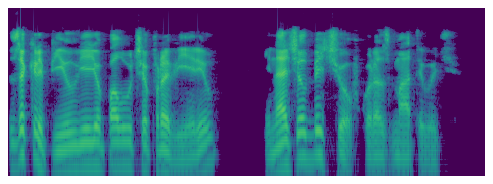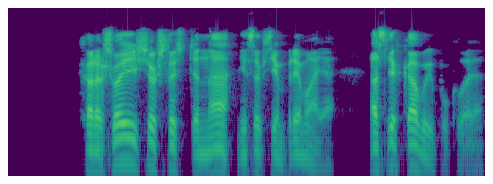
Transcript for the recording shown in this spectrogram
Закрепил ее получше, проверил и начал бечевку разматывать. Хорошо еще, что стена не совсем прямая, а слегка выпуклая.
